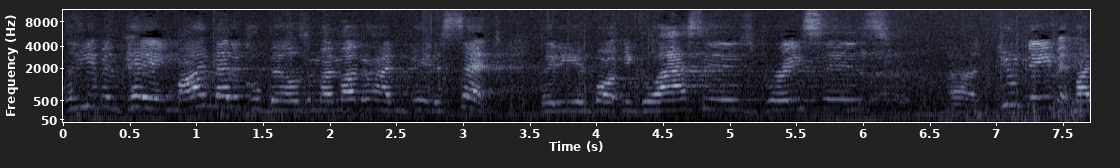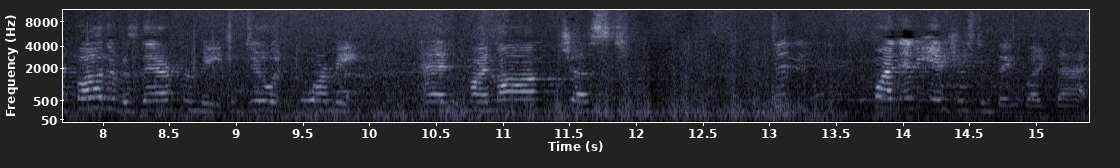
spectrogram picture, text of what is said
That he had been paying my medical bills and my mother hadn't paid a cent that he had bought me glasses, braces, uh, you name it. My father was there for me to do it for me. And my mom just didn't find any interest in things like that.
